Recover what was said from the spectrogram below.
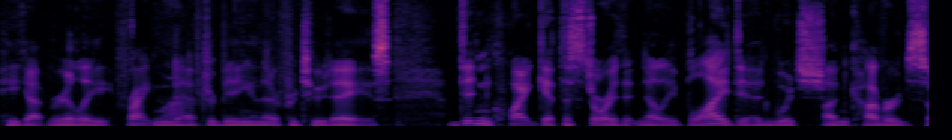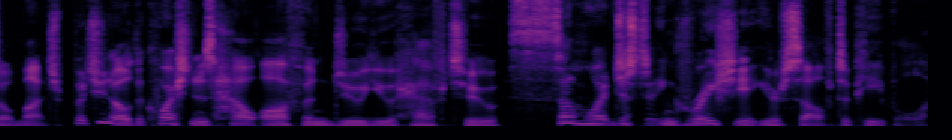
He got really frightened after being in there for two days. Didn't quite get the story that Nellie Bly did, which uncovered so much. But you know, the question is how often do you have to somewhat just ingratiate yourself to people?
